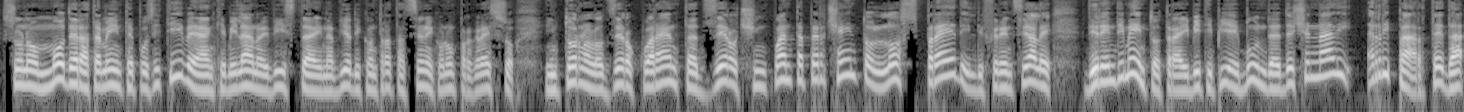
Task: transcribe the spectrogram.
sono moderatamente positive, anche Milano è vista in avvio di contrattazione con un progresso intorno allo 0,40-0,50%, lo spread, il differenziale di rendimento tra i BTP e i Bund decennali riparte da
